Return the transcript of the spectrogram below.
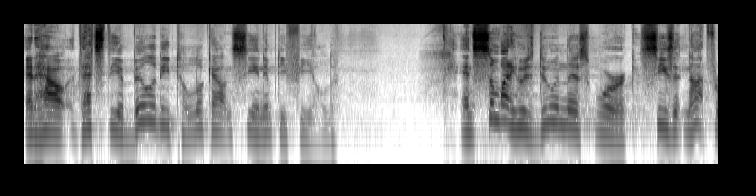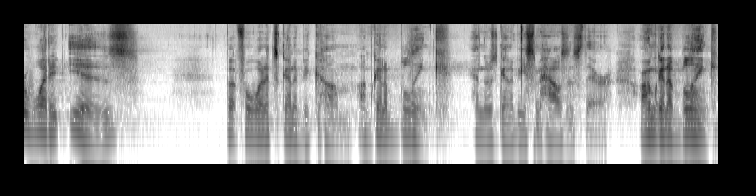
and how that's the ability to look out and see an empty field. And somebody who's doing this work sees it not for what it is, but for what it's going to become. I'm going to blink and there's going to be some houses there. Or I'm going to blink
